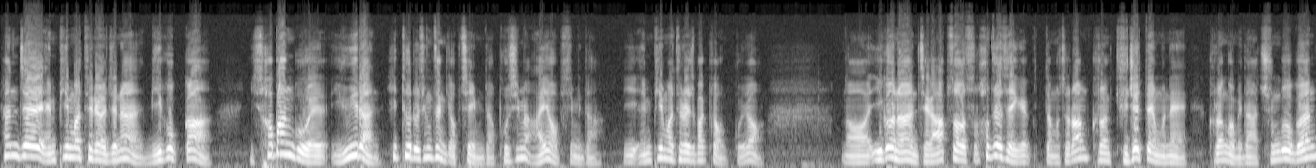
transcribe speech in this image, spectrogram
현재 MP 머티리얼즈는 미국과 이 서반구의 유일한 히토류 생산기 업체입니다. 보시면 아예 없습니다. 이 MP 머티리얼즈밖에 없고요. 어, 이거는 제가 앞서 서두에서 얘기했던 것처럼 그런 규제 때문에 그런 겁니다. 중국은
